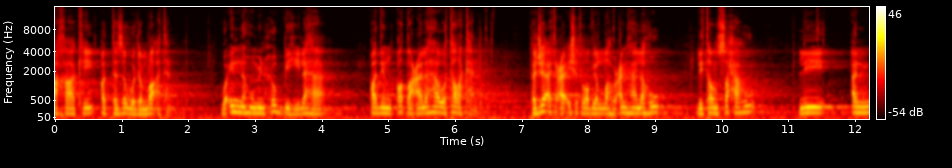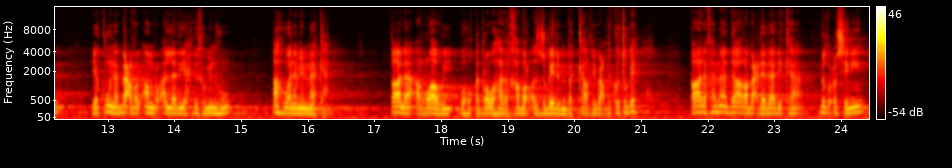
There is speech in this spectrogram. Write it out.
أخاك قد تزوج امرأة وإنه من حبه لها قد انقطع لها وتركنا فجاءت عائشة رضي الله عنها له لتنصحه لأن يكون بعض الأمر الذي يحدث منه أهون مما كان. قال الراوي وهو قد روى هذا الخبر الزبير بن بكار في بعض كتبه قال فما دار بعد ذلك بضع سنين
